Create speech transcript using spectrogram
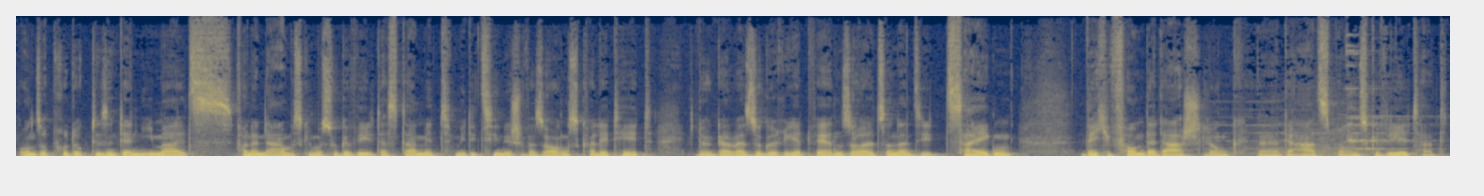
Unsere Produkte sind ja niemals von der Namensgebung so gewählt, dass damit medizinische Versorgungsqualität in irgendeiner Weise suggeriert werden soll, sondern sie zeigen, welche Form der Darstellung äh, der Arzt bei uns gewählt hat.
